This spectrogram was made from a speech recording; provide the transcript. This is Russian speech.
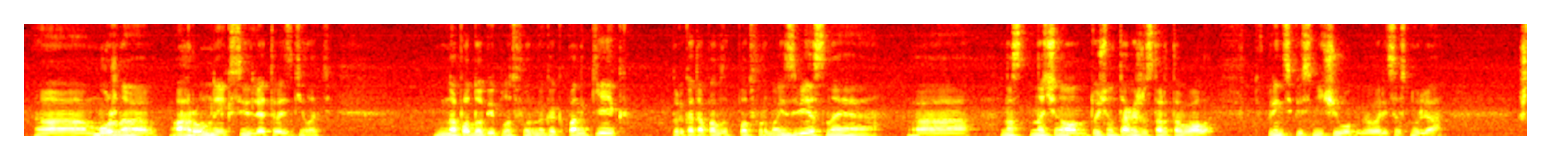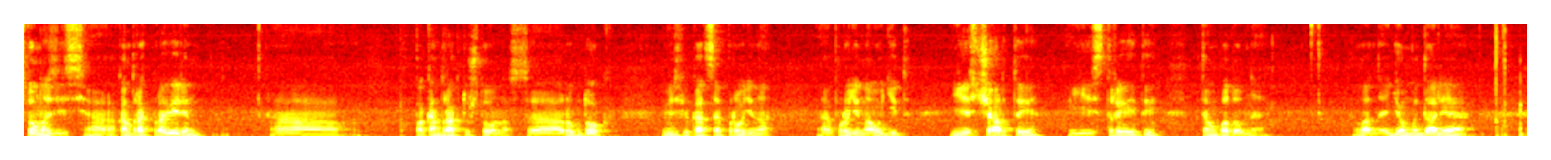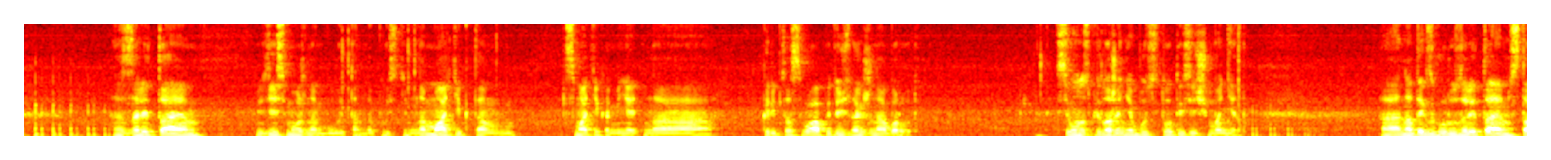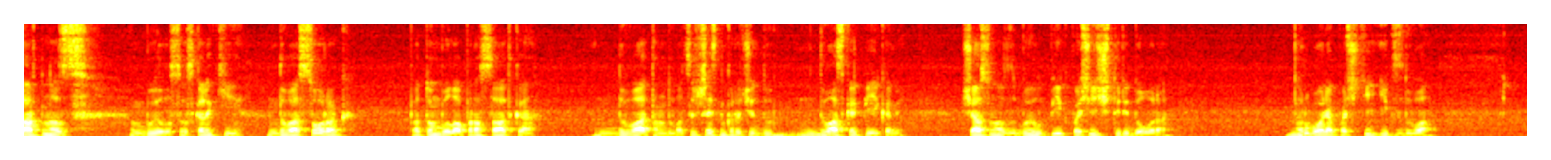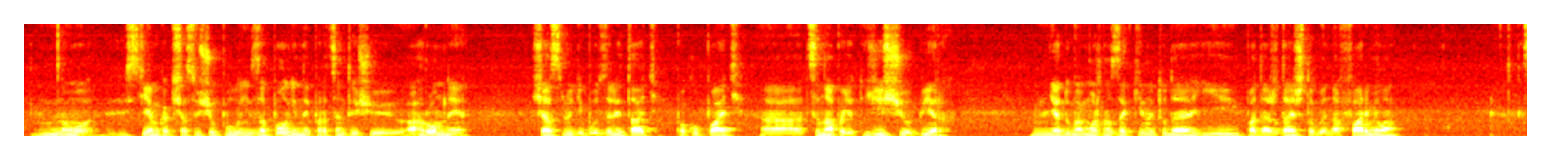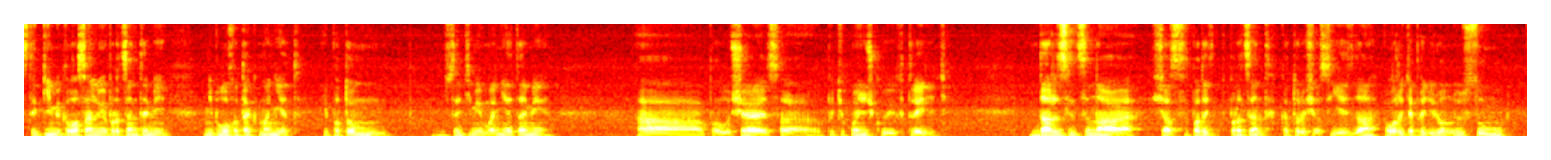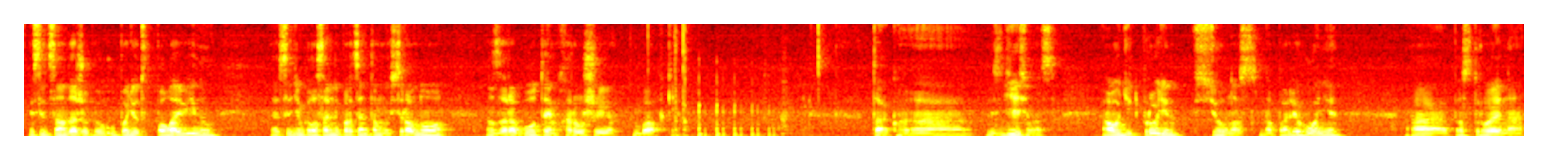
а, можно огромные иксы для этого сделать. Наподобие платформы как Pancake, только эта платформа известная, а, начинала точно так же стартовала, в принципе с ничего, как говорится, с нуля. Что у нас здесь? А, контракт проверен. А, по контракту что у нас? А, Рукдок, верификация пройдена, пройден аудит. Есть чарты, есть трейты и тому подобное. Ладно, идем мы далее. Залетаем. Здесь можно будет, там, допустим, на матик, там, с матика менять на криптосвап и точно так же наоборот. Всего у нас предложение будет 100 тысяч монет. А, на DexGuru залетаем. Старт у нас был со скольки? 2.40. Потом была просадка 2, там 26, ну короче 2 с копейками. Сейчас у нас был пик почти 4 доллара. Ну, грубо говоря, почти x2. Но с тем, как сейчас еще пулы не заполнены, проценты еще огромные. Сейчас люди будут залетать, покупать, а цена пойдет еще вверх я думаю, можно закинуть туда и подождать, чтобы нафармило с такими колоссальными процентами неплохо так монет. И потом с этими монетами а, получается потихонечку их трейдить. Даже если цена сейчас под этот процент, который сейчас есть, да, положить определенную сумму, если цена даже упадет в половину, с этим колоссальным процентом мы все равно заработаем хорошие бабки. Так, э, здесь у нас аудит пройден, все у нас на полигоне э, построено.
